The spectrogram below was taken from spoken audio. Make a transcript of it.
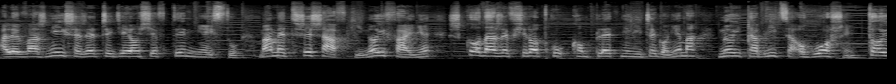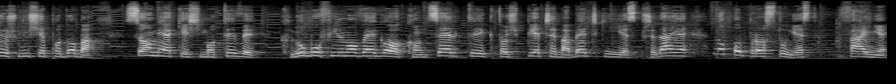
ale ważniejsze rzeczy dzieją się w tym miejscu. Mamy trzy szafki, no i fajnie, szkoda, że w środku kompletnie niczego nie ma, no i tablica ogłoszeń, to już mi się podoba. Są jakieś motywy klubu filmowego, koncerty, ktoś piecze babeczki i je sprzedaje, no po prostu jest fajnie.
